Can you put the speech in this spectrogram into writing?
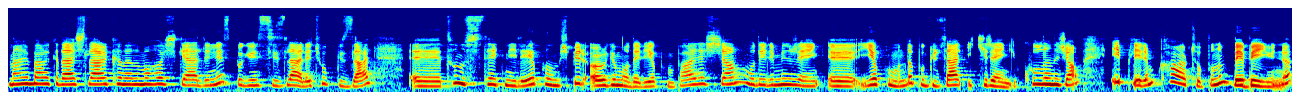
Merhaba arkadaşlar kanalıma hoş geldiniz. Bugün sizlerle çok güzel e, tunus tekniğiyle yapılmış bir örgü modeli yapımı paylaşacağım. Modelimin renk, e, yapımında bu güzel iki rengi kullanacağım. İplerim kar topunun bebe yünü.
